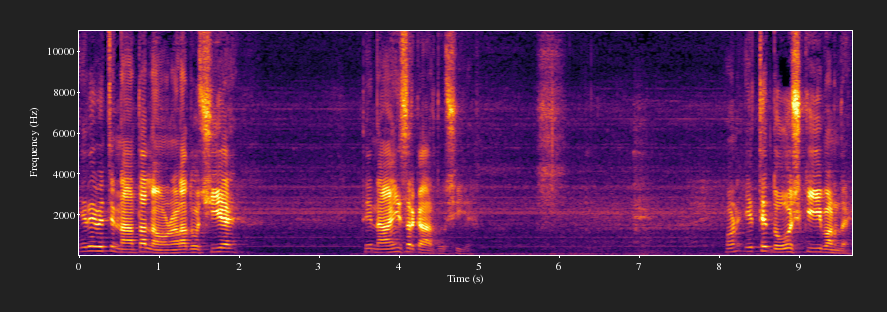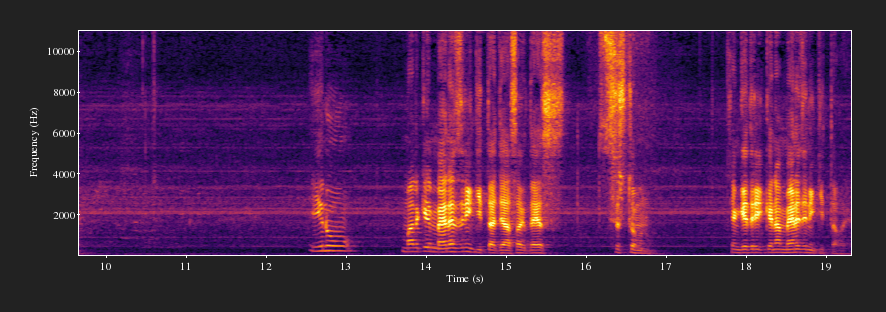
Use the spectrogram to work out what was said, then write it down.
ਇਹਦੇ ਵਿੱਚ ਨਾ ਤਾਂ ਲਾਉਣ ਵਾਲਾ ਦੋਸ਼ੀ ਹੈ ਤੇ ਨਾ ਹੀ ਸਰਕਾਰ ਦੋਸ਼ੀ ਹੈ। ਹੁਣ ਇੱਥੇ ਦੋਸ਼ ਕੀ ਬਣਦਾ ਇਹਨੂੰ ਮੰਨ ਕੇ ਮੈਨੇਜ ਨਹੀਂ ਕੀਤਾ ਜਾ ਸਕਦਾ ਇਸ ਸਿਸਟਮ ਨੂੰ। ਚੰਗੇ ਤਰੀਕੇ ਨਾਲ ਮੈਨੇਜ ਨਹੀਂ ਕੀਤਾ ਹੋਇਆ।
